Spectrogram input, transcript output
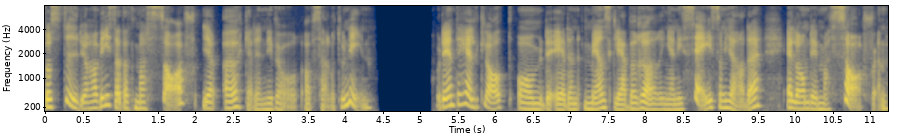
För studier har visat att massage ger ökade nivåer av serotonin. Och det är inte helt klart om det är den mänskliga beröringen i sig som gör det, eller om det är massagen.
